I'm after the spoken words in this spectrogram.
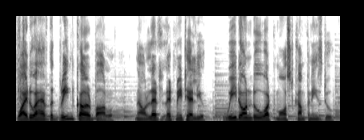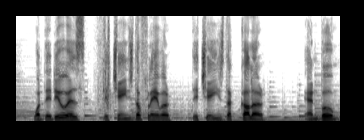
Why do I have the green color bottle? Now, let, let me tell you, we don't do what most companies do. What they do is they change the flavor, they change the color, and boom,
